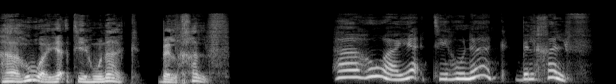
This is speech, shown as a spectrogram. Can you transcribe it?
ها هو يأتي هناك بالخلف ها هو يأتي هناك بالخلف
